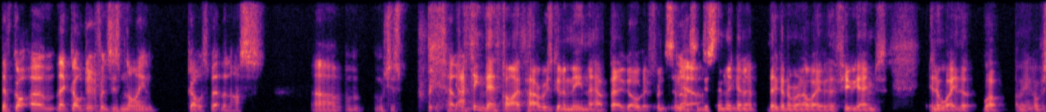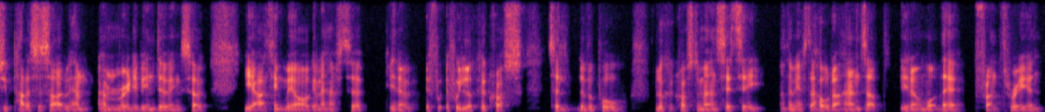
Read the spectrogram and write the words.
They've got um, their goal difference is nine goals better than us, um, which is pretty telling. I think their firepower is going to mean they have better goal difference than yeah. us. I just think they're going to they're going to run away with a few games in a way that, well, I mean, obviously Palace aside, we haven't haven't really been doing. So, yeah, I think we are going to have to, you know, if if we look across to Liverpool, look across to Man City, I think we have to hold our hands up, you know, on what their front three and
